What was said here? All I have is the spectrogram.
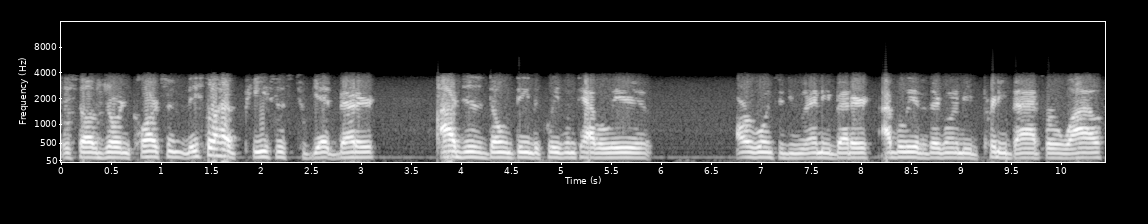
they still have Jordan Clarkson. They still have pieces to get better. I just don't think the Cleveland Cavaliers are going to do any better. I believe that they're going to be pretty bad for a while.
